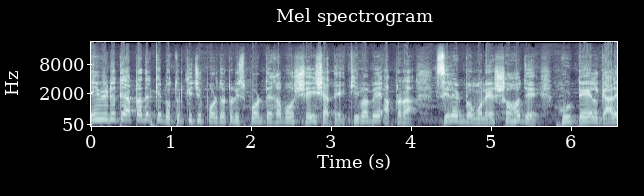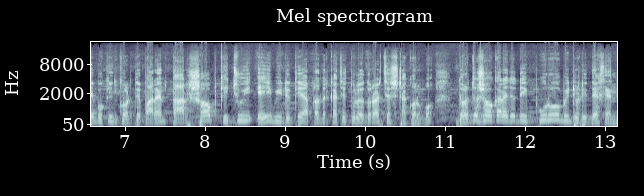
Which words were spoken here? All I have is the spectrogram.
এই ভিডিওতে আপনাদেরকে নতুন কিছু পর্যটন স্পট দেখাবো, সেই সাথে কীভাবে আপনারা সিলেট ভ্রমণে সহজে হোটেল, গাড়ি বুকিং করতে পারেন, তার সব কিছুই এই ভিডিওতে আপনাদের কাছে তুলে ধরার চেষ্টা করব। ধৈর্য সহকারে যদি পুরো ভিডিওটি দেখেন,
